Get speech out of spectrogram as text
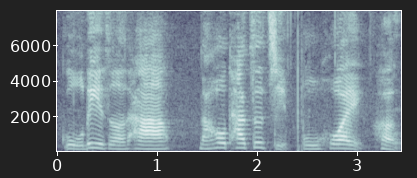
鼓励着他，然后他自己不会很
